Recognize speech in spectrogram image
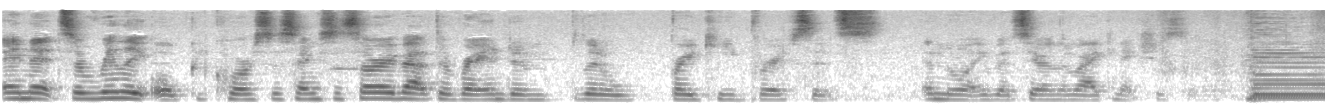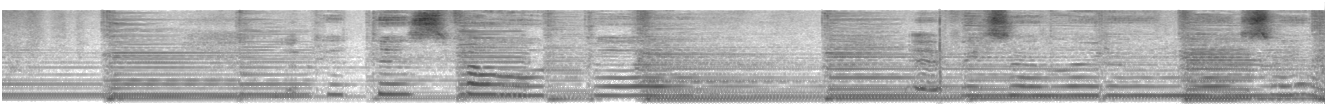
and it's a really awkward chorus to sing. So sorry about the random little breaky breaths. It's annoying, but it's the only way I can actually sing. Look at this photograph. Every sunlight makes me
